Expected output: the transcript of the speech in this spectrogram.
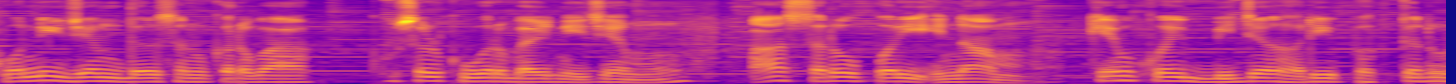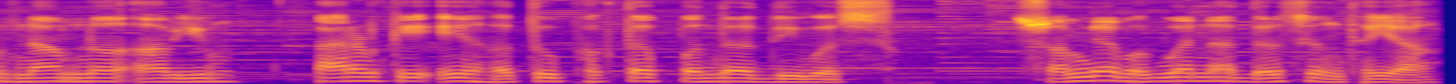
કોની જેમ દર્શન કરવા? કુશળ કુંવરબાઈની જેમ. આ સર્વોપરી ઇનામ કેમ કોઈ બીજા હરિભક્તનું નામ ન આવ્યું? કારણ કે એ હતું ફક્ત પંદર દિવસ. સ્વામિનારાયણ ભગવાનના દર્શન થયા.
